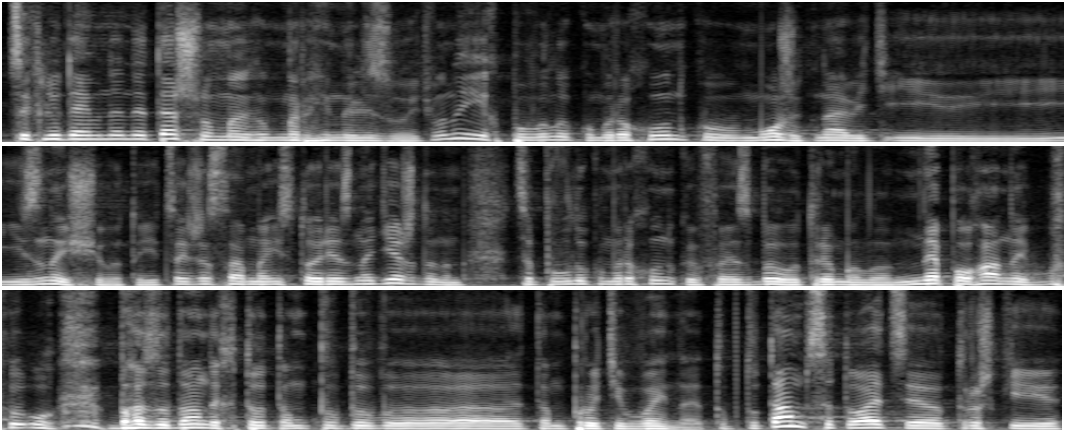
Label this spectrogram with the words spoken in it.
цих людей вони не те, що маргіналізують, вони їх по великому рахунку можуть навіть і, і знищувати. І це ж саме історія з Надєжданим. Це по великому рахунку ФСБ отримало непогану базу даних, хто там, п- там проти війни. Тобто там ситуація трошки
